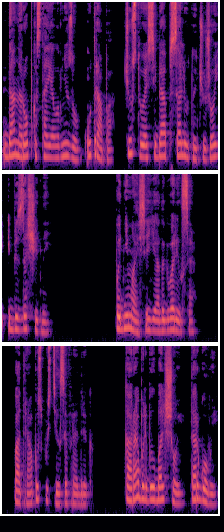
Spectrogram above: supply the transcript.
Дана робко стояла внизу, у трапа, чувствуя себя абсолютно чужой и беззащитной. «Поднимайся, я договорился». По трапу спустился Фредерик. Корабль был большой, торговый,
